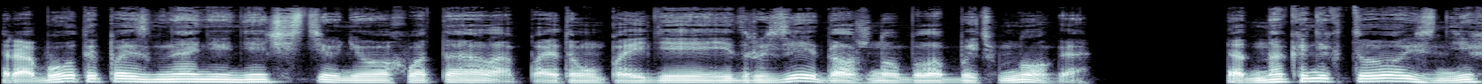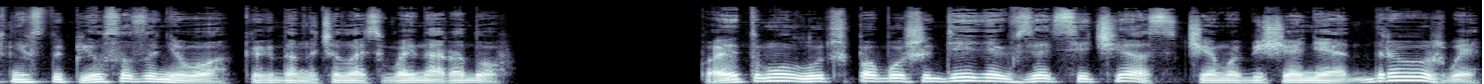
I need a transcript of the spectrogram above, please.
Работы по изгнанию нечисти у него хватало, поэтому, по идее, и друзей должно было быть много. Однако никто из них не вступился за него, когда началась война родов. Поэтому лучше побольше денег взять сейчас, чем обещание дружбы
